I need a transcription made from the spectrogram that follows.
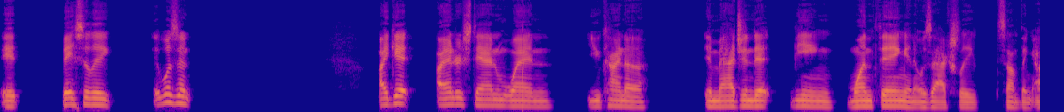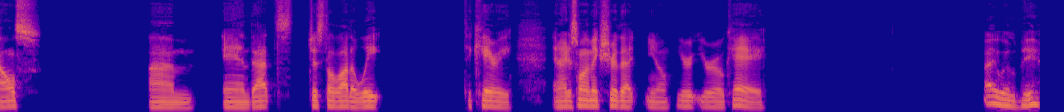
it basically, it wasn't. I get, I understand when you kind of imagined it being one thing and it was actually something else. Um, and that's just a lot of weight to carry. And I just want to make sure that you know you're you're okay. I will be.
